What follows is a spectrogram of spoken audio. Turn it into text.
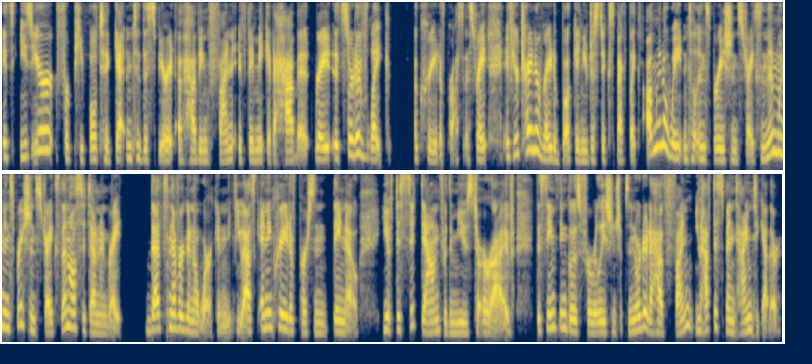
it's easier for people to get into the spirit of having fun if they make it a habit right it's sort of like a creative process, right? If you're trying to write a book and you just expect, like, I'm going to wait until inspiration strikes, and then when inspiration strikes, then I'll sit down and write that's never going to work. And if you ask any creative person, they know you have to sit down for the muse to arrive. The same thing goes for relationships. In order to have fun, you have to spend time together.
